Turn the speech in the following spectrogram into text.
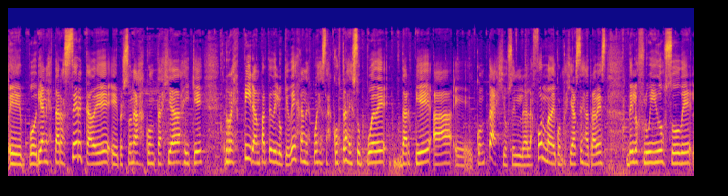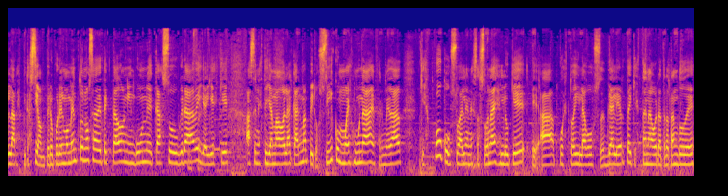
eh, podrían estar cerca de eh, personas contagiadas y que respiran parte de lo que dejan después esas costras, eso puede dar pie a contagios. la forma de contagiarse es a través de los fluidos o de la respiración, pero por el momento no se ha detectado ningún caso grave y ahí es que hacen este llamado a la calma, pero sí como es una enfermedad que es poco usual en esa zona, es lo que ha puesto ahí la voz de alerta y que están ahora tratando de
